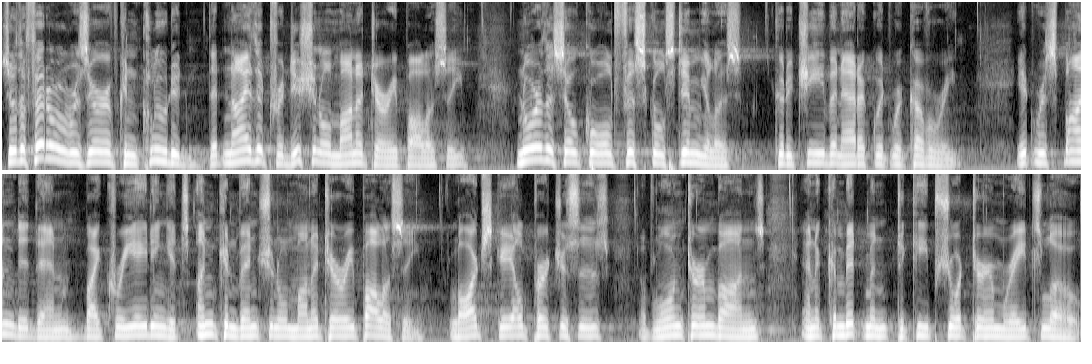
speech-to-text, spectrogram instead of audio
So the Federal Reserve concluded that neither traditional monetary policy nor the so called fiscal stimulus could achieve an adequate recovery. It responded then by creating its unconventional monetary policy, large scale purchases of long term bonds and a commitment to keep short term rates low.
